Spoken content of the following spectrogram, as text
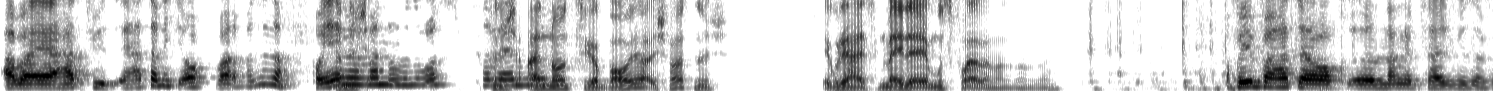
Aber er hat, er hat da nicht auch, was ist er, Feuerwehrmann oder sowas? Ist er nicht 91er Baujahr? Ich weiß nicht. Ja gut, er heißt Mayday, er muss Feuerwehrmann sein. ne? Auf jeden Fall hat er auch äh, lange Zeit, wie gesagt,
